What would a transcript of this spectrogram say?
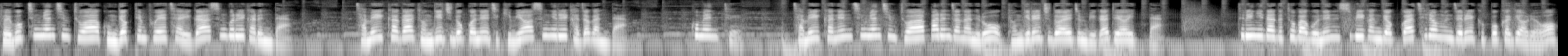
결국 측면 침투와 공격 템포의 차이가 승부를 가른다. 자메이카가 경기 주도권을 지키며 승리를 가져간다. 코멘트 자메이카는 측면 침투와 빠른 전환으로 경기를 주도할 준비가 되어 있다. 트리니다드 토바고는 수비 간격과 체력 문제를 극복하기 어려워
